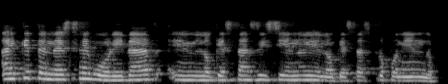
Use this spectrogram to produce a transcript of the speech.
Hay que tener seguridad en lo que estás diciendo y en lo que estás proponiendo.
